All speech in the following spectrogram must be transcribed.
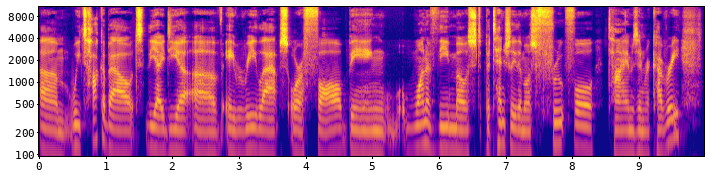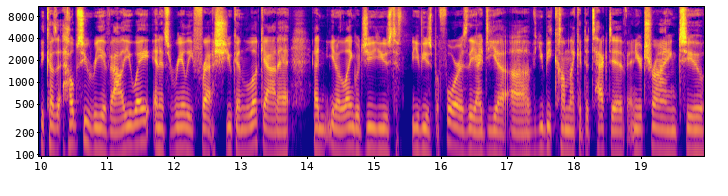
um, we talk about the idea of a relapse or a fall being one of the most potentially the most fruitful times in recovery because it helps you reevaluate and it's really fresh. You can look at it, and you know the language you used you've used before is the idea of you become like a detective and you're trying to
